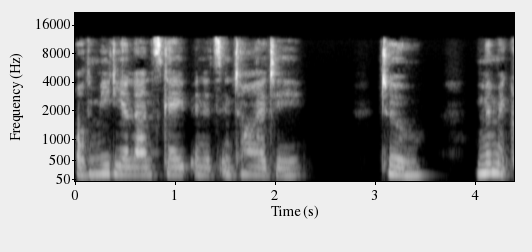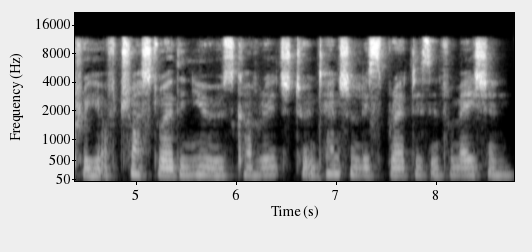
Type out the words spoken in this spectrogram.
or the media landscape in its entirety. 2. Mimicry of trustworthy news coverage to intentionally spread disinformation.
